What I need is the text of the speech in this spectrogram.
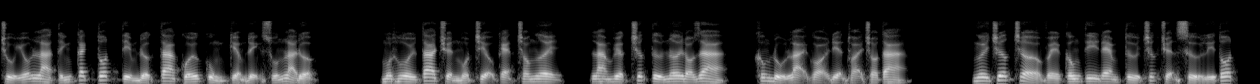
chủ yếu là tính cách tốt tìm được ta cuối cùng kiểm định xuống là được. Một hồi ta chuyển một triệu kẹt cho ngươi, làm việc trước từ nơi đó ra, không đủ lại gọi điện thoại cho ta. Ngươi trước trở về công ty đem từ trước chuyện xử lý tốt.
